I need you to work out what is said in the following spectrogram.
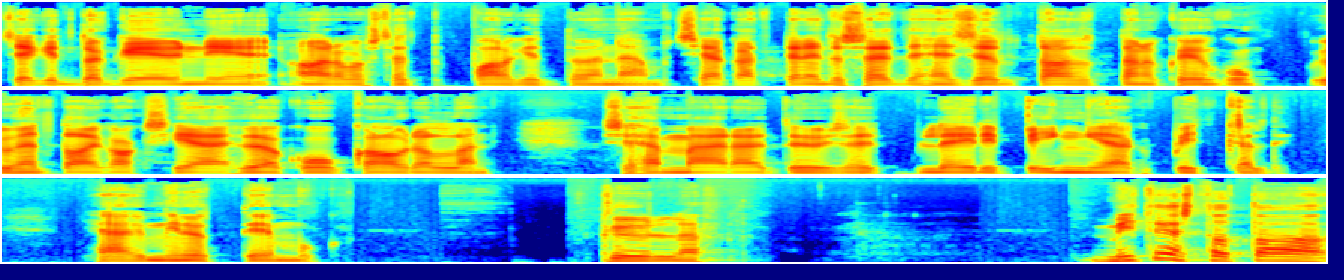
sekin toki ei niin arvostettu palkinto enää, mutta siellä katselin tuossa, että se on taas ottanut jonkun yhden tai kaksi jäähyä koko kaudella, niin sehän määräytyy se Lady Pingi aika pitkälti jäähyminuuttien mukaan. Kyllä. Miten tota,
